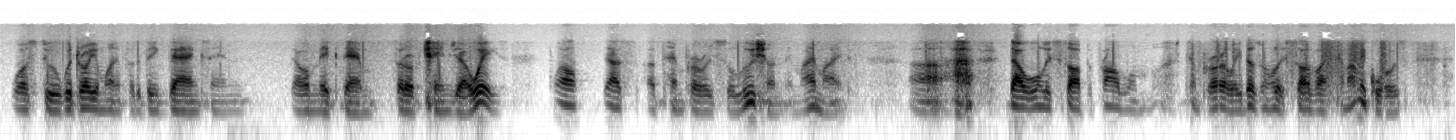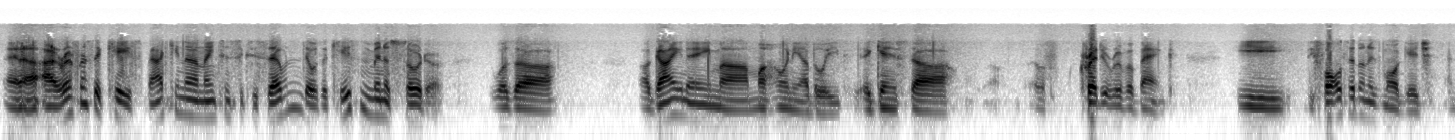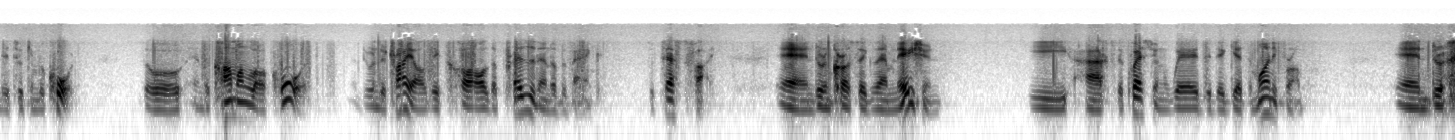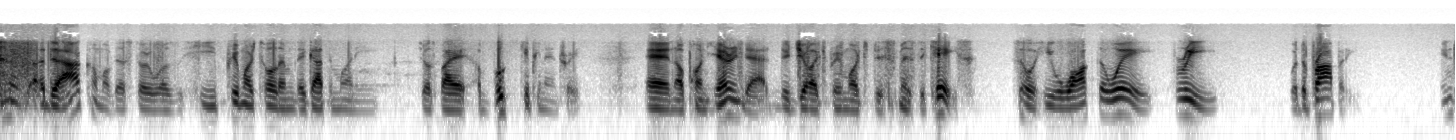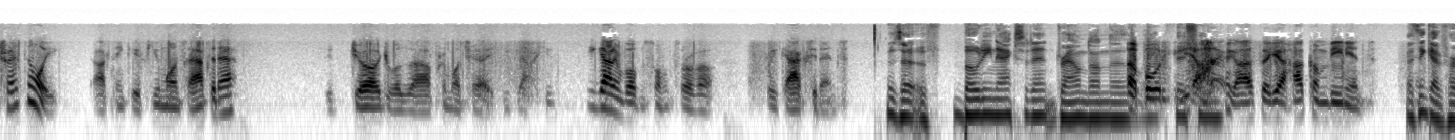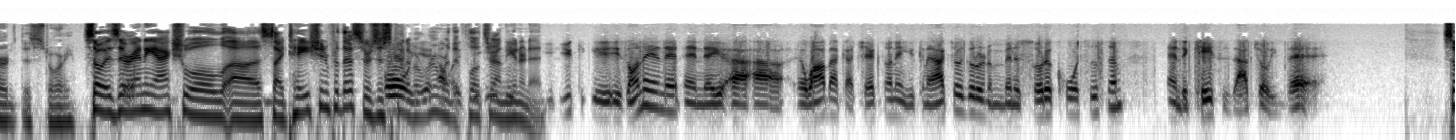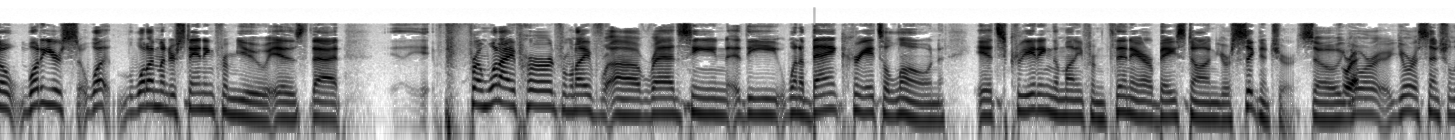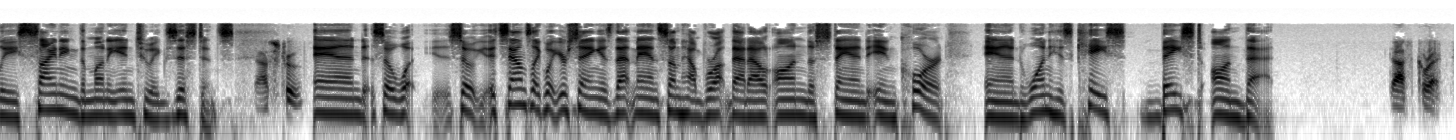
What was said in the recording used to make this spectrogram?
was to withdraw your money for the big banks, and that will make them sort of change their ways. Well, that's a temporary solution in my mind. Uh, that will only solve the problem temporarily. It doesn't really solve our economic woes. And uh, I referenced a case back in uh, 1967. There was a case in Minnesota. It was a a guy named uh, Mahoney, I believe, against uh, Credit River Bank. He defaulted on his mortgage, and they took him to court. So, in the common law court, during the trial, they called the president of the bank to testify. And during cross examination, he asked the question, where did they get the money from? And the outcome of that story was he pretty much told them they got the money just by a bookkeeping entry. And upon hearing that, the judge pretty much dismissed the case. So he walked away free with the property. Interestingly, I think a few months after that, the judge was uh, pretty much uh, he got he, he got involved in some sort of a freak accident. It was a boating accident, drowned on the. A boating, yeah. I say, yeah, how convenient. I think I've heard this story. So, is there any actual uh, citation for this, or is this oh, kind of a yeah. rumor oh, that floats it, around it, the internet? You, it's on the internet, and they, uh, uh, a while back I checked on it. You can actually go to the Minnesota court system, and the case is actually there. So, what are your what what I'm understanding from you is that from what I've heard, from what I've uh, read, seen, the when a bank creates a loan, it's creating the money from thin air based on your signature. So Correct. you're you're essentially signing the money into existence. That's true. And so what? So it sounds like what you're saying is that man somehow brought that out on the stand in court and won his case based on that. That's correct.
